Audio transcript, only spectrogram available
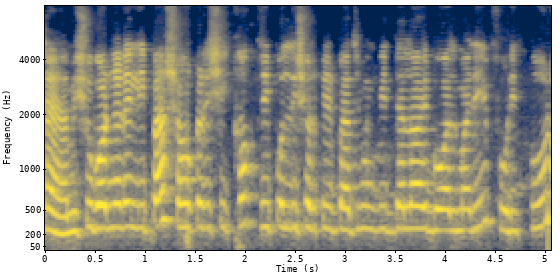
হ্যাঁ আমি সুবর্ণারে লিপা, সহকারী শিক্ষক, ত্রিপল্লী সরকারি প্রাথমিক বিদ্যালয় বোয়ালমারি ফরিদপুর।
